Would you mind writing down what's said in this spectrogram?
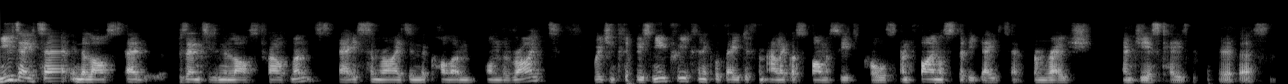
New data in the last uh, presented in the last 12 months uh, is summarized in the column on the right, which includes new preclinical data from Aligos Pharmaceuticals and final study data from Roche and GSK's bepirovirsen.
